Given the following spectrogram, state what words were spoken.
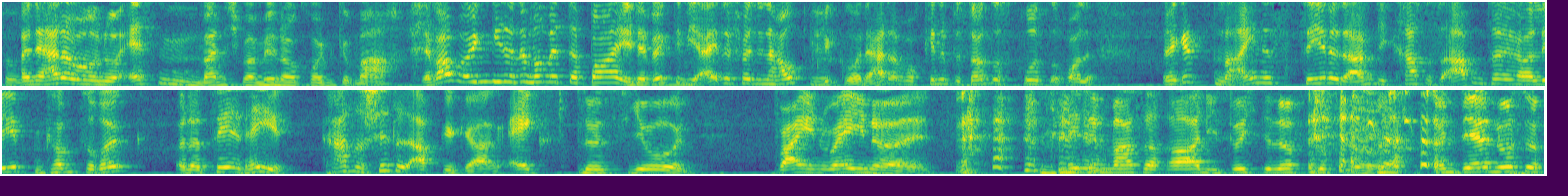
so. und der hat aber nur Essen manchmal im Hintergrund gemacht. Der war aber irgendwie dann immer mit dabei. Der wirkte wie eine von den Hauptfiguren. Der hat aber auch keine besonders große Rolle. Und da gibt es mal eine Szene, da haben die krasses Abenteuer erlebt und kommen zurück und erzählen, hey, krasser Schüssel abgegangen, Explosion. Brian Reynolds in einem Maserati durch die Luft geflogen. Und der nur so,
